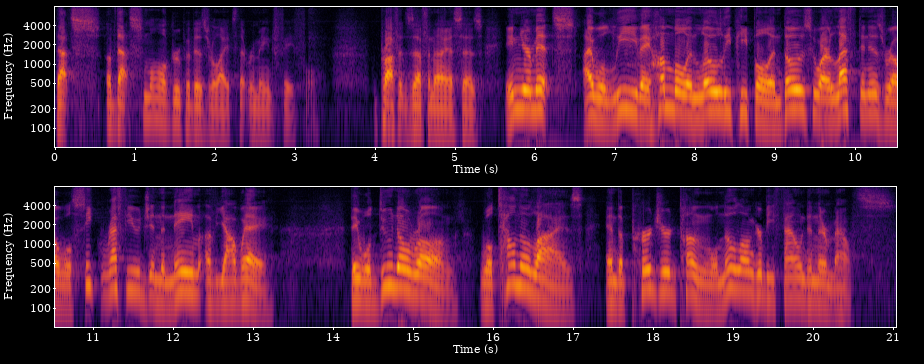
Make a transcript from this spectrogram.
that's, of that small group of Israelites that remained faithful. The prophet Zephaniah says, In your midst I will leave a humble and lowly people, and those who are left in Israel will seek refuge in the name of Yahweh. They will do no wrong, will tell no lies and the perjured tongue will no longer be found in their mouths.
